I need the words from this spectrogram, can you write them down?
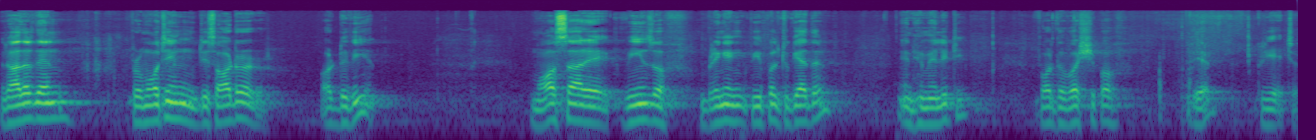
Rather than promoting disorder or division, mosques are a means of bringing people together in humility for the worship of their Creator.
